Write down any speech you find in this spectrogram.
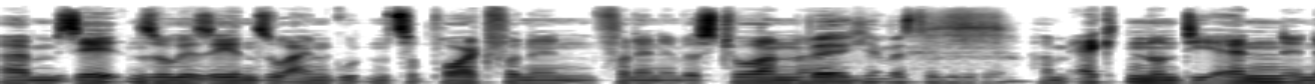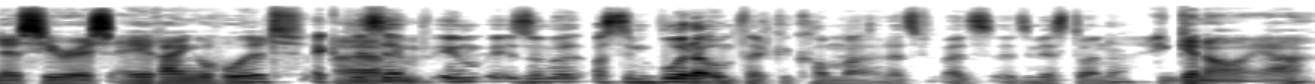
ähm, selten so gesehen, so einen guten Support von den, von den Investoren. Ähm, Welche Investoren sind drin? Haben Acton und DN in der Series A reingeholt. Acton ist ja ähm, so aus dem Burda-Umfeld gekommen als, als, als, Investor, ne? Genau, ja.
